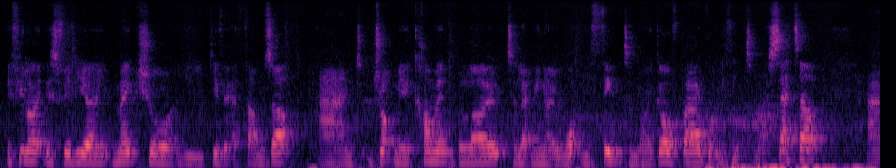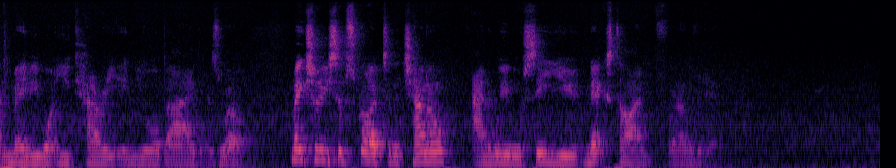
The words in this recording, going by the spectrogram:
If you like this video, make sure you give it a thumbs up and drop me a comment below to let me know what you think to my golf bag, what you think to my setup, and maybe what you carry in your bag as well. Make sure you subscribe to the channel and we will see you next time for another video.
